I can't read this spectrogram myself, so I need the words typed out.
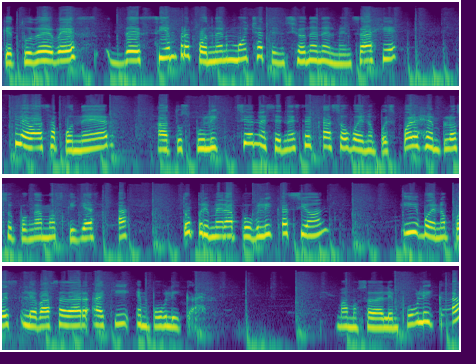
que tú debes de siempre poner mucha atención en el mensaje que le vas a poner a tus publicaciones. En este caso, bueno, pues por ejemplo, supongamos que ya está tu primera publicación y bueno, pues le vas a dar aquí en publicar. Vamos a darle en publicar.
